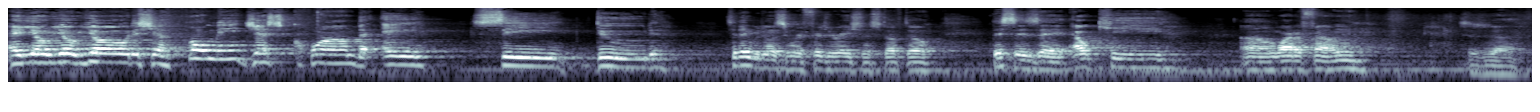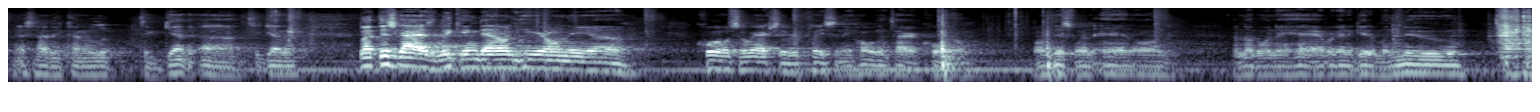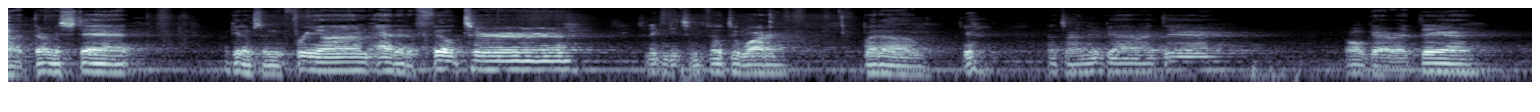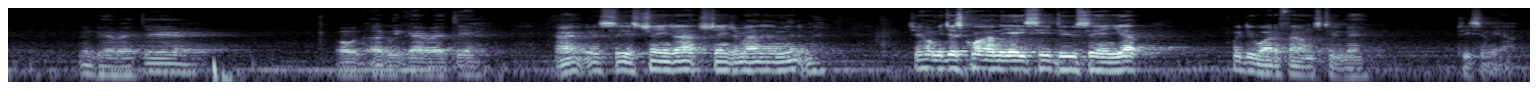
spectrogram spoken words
Hey, yo, yo, yo, this your homie, Juskwam, the AC dude. Today we're doing some refrigeration stuff though. This is a Elkay um, water fountain. This is, uh, that's how they kind of look together, uh, together. But this guy is leaking down here on the uh, coil, so we're actually replacing the whole entire coil on this one and on another one they have. We're gonna get him a new uh, thermostat. Get him some Freon, added a filter so they can get some filtered water. But um, yeah, that's our new guy right there. Old guy right there. New guy right there. Old ugly guy right there. All right, let's see us change out, change them out in a minute, man. Your homie Juskwam, the AC dude, saying, yep, we do water fountains too, man. Peace and me out.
